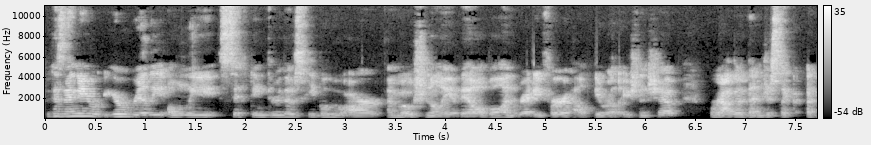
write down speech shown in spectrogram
because then you're, you're really only sifting through those people who are emotionally available and ready for a healthy relationship rather than just like a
